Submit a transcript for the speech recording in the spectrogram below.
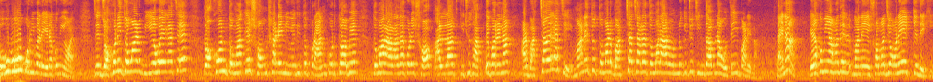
বহু বহু পরিবারে এরকমই হয় যে যখনই তোমার বিয়ে হয়ে গেছে, তখন তোমাকে সংসারে নিবেদিত প্রাণ করতে হবে, তোমার আলাদা করে শখ, আহ্লাদ কিছু থাকতে পারে না, আর বাচ্চা হয়ে গেছে মানে তো তোমার বাচ্চা ছাড়া তোমার আর অন্য কিছু চিন্তা ভাবনা হতেই পারে না, তাই না? এরকমই আমাদের মানে সমাজে অনেককে দেখি।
